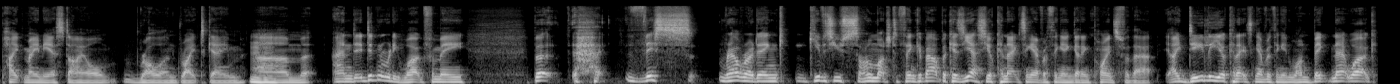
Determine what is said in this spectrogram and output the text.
Pipe Mania style roll and write game, um, and it didn't really work for me. But this Railroad Ink gives you so much to think about because, yes, you're connecting everything and getting points for that. Ideally, you're connecting everything in one big network,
